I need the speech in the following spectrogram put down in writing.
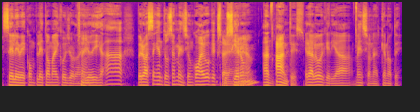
se le ve completo a Michael Jordan. Y yo dije, ah, pero hacen entonces mención con algo que expusieron antes. Antes. Era algo que quería mencionar, que noté.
